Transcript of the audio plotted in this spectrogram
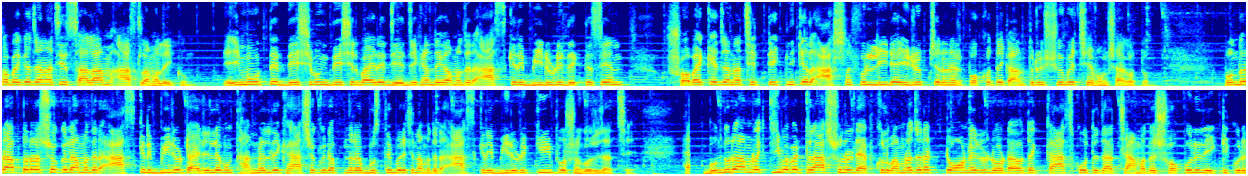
সবাইকে জানাচ্ছি সালাম, আসসালাম আলাইকুম। এই মুহূর্তে দেশ এবং দেশের বাইরে যে যেখান থেকে আমাদের আজকের ভিডিওটি দেখতেছেন, সবাইকে জানাচ্ছি টেকনিক্যাল আশরাফুল লিডা ইউটিউব চ্যানেলের পক্ষ থেকে আন্তরিক শুভেচ্ছা এবং স্বাগতম। বন্ধুরা, আপনারা সকলে আমাদের আজকের ভিডিও টাইটেল এবং থামনেল দেখে আশা করি আপনারা বুঝতে পেরেছেন আমাদের আজকের ভিডিওটি কী প্রশ্ন করে যাচ্ছে। বন্ধুরা, আমরা কীভাবে ট্রাস্ট ওয়ালেট অ্যাপ খুলবো? আমরা যারা টর্নেডো ডট আউতে কাজ করতে যাচ্ছে, আমাদের সকলের একটি করে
